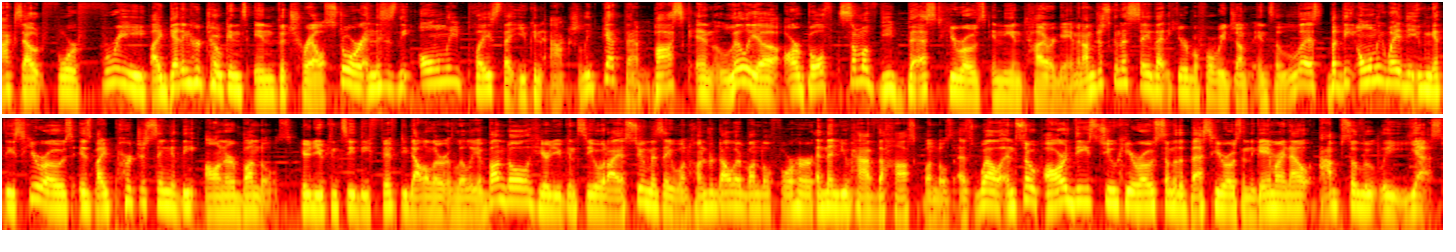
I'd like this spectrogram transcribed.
max out for free by getting her tokens in the trail store and this is the only place that you can actually get them. Hosk and Lilia are both some of the best heroes in the entire game and I'm just going to say that here before we jump into the list but the only way that you can get these heroes is by purchasing the honor bundles. Here you can see the $50 Lilia bundle here you can see what I assume is a $100 bundle for her and then you have the Hosk bundles as well. And so are these two heroes some of the best heroes in the game right now? Absolutely yes.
